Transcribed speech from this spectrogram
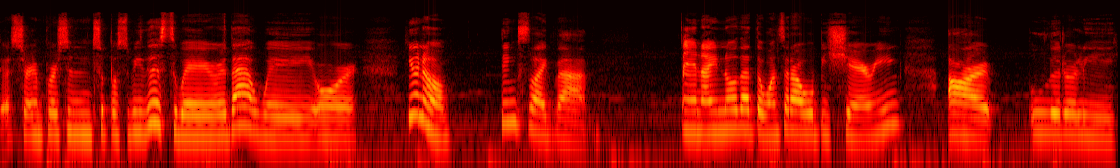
a certain person supposed to be this way or that way or you know things like that. And i know that the ones that i will be sharing are literally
